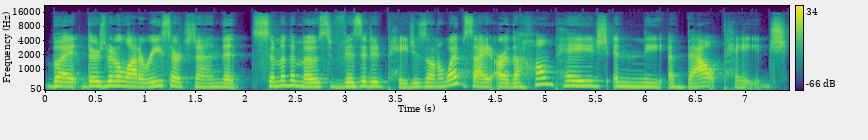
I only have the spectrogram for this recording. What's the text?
But there's been a lot of research done that some of the most visited pages on a website are the home page and the about page.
